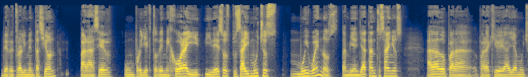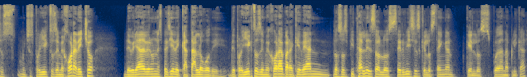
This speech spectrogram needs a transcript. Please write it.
de, retroalimentación para hacer un proyecto de mejora y, y, de esos pues hay muchos muy buenos también. Ya tantos años ha dado para, para que haya muchos, muchos proyectos de mejora. De hecho, debería haber una especie de catálogo de, proyectos de mejora para que vean los hospitales o los servicios que los tengan, que los puedan aplicar.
